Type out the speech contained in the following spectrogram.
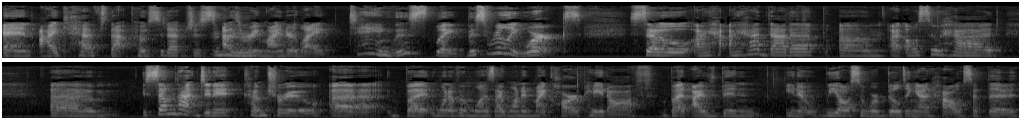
and I kept that posted up just mm-hmm. as a mm-hmm. reminder like dang this like this really works so I I had that up um, I also had um, some that didn't come true uh, but one of them was i wanted my car paid off. But i've been you know we also were building a house at the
